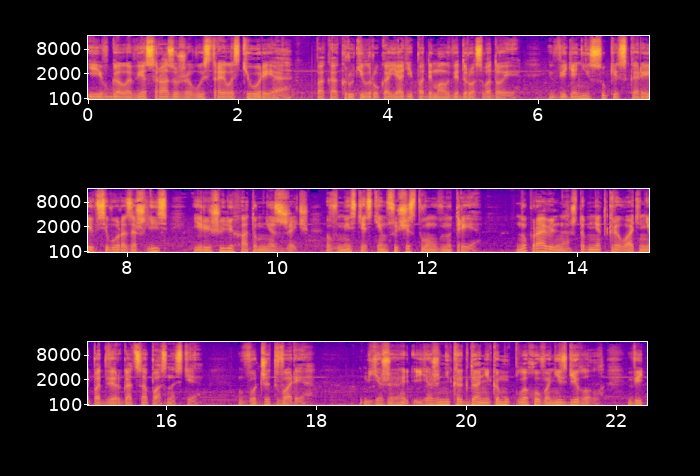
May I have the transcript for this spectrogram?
И в голове сразу же выстроилась теория, пока крутил рукоять и подымал ведро с водой. Ведь они, суки, скорее всего разошлись и решили хату мне сжечь, вместе с тем существом внутри. Ну правильно, чтобы не открывать и не подвергаться опасности. Вот же твари. Я же, я же никогда никому плохого не сделал. Ведь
